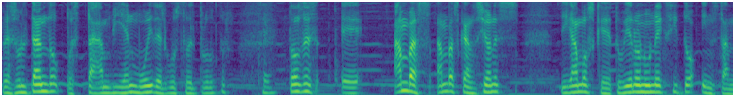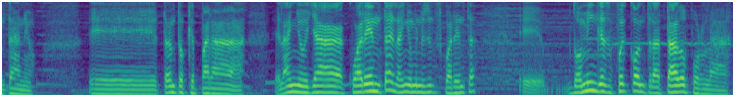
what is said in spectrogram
resultando pues también muy del gusto del productor. Entonces eh, ambas ambas canciones digamos que tuvieron un éxito instantáneo. Eh, tanto que para el año ya 40, el año 1940, eh, Domínguez fue contratado por la,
